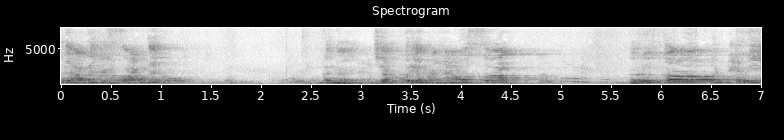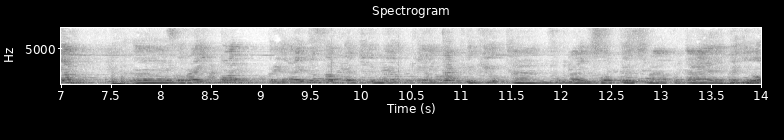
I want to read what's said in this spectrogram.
ព្រះអរិយសង្ឃណាហ្នឹងហើយអញ្ចឹងព្រះមហាសតឬក៏ព្រះអឺ សរិបុត្រព្រះអីនោះសុទ្ធតែជាអ្នកឯកវិគិខាងសម្ដែងពរទេសនាប្រកែណាយោ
